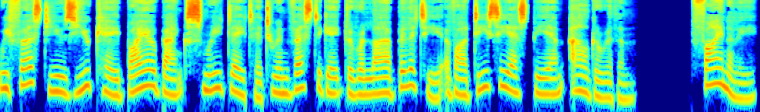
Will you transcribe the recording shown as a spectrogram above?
we first use UK Biobank SMRI data to investigate the reliability of our DCSBM algorithm. Finally,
